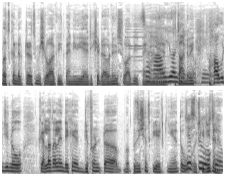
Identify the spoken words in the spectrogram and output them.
बस कंडक्टर उसमें शलवार कमीज पहनी हुई है रिक्शा ड्राइवर ने भी शलवार कमीज पहनी है are में. हाउ वुड यू नो कि अल्लाह ताला ने देखे डिफरेंट पोजीशंस क्रिएट किए हैं तो उसकी रीजन है.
